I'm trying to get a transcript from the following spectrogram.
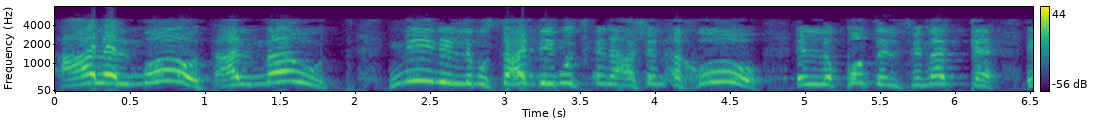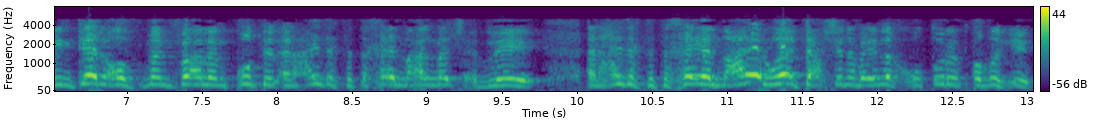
على الموت على الموت. مين اللي مستعد يموت هنا عشان أخوه اللي قتل في مكة؟ إن كان عثمان فعلا قتل. أنا عايزك تتخيل معايا المشهد ليه؟ أنا عايزك تتخيل معايا الوقت عشان أبين لك خطورة قضية.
